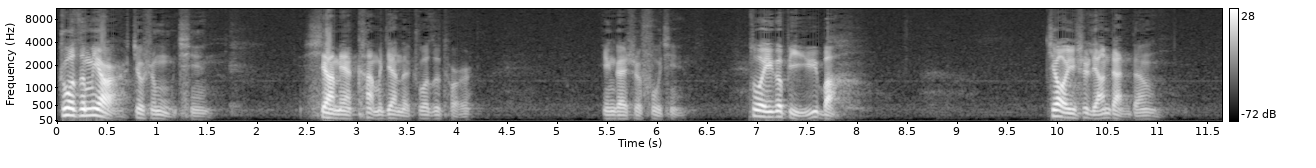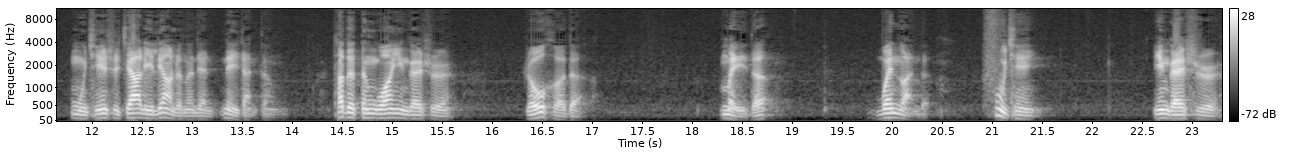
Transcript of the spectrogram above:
桌子面就是母亲，下面看不见的桌子腿儿，应该是父亲。做一个比喻吧，教育是两盏灯，母亲是家里亮着的那那盏灯，它的灯光应该是柔和的。美的、温暖的父亲，应该是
